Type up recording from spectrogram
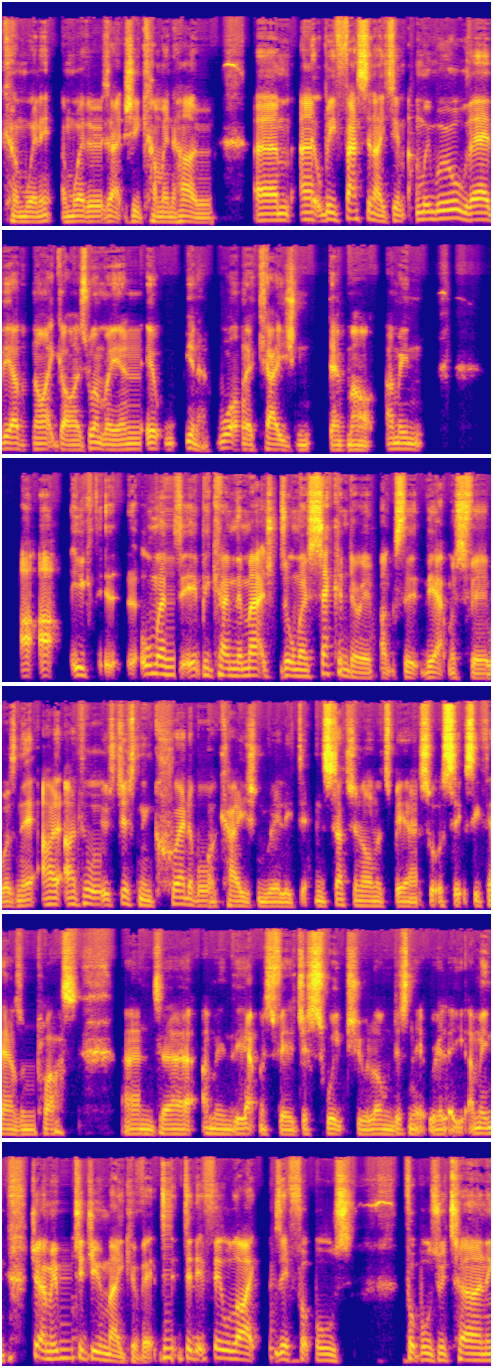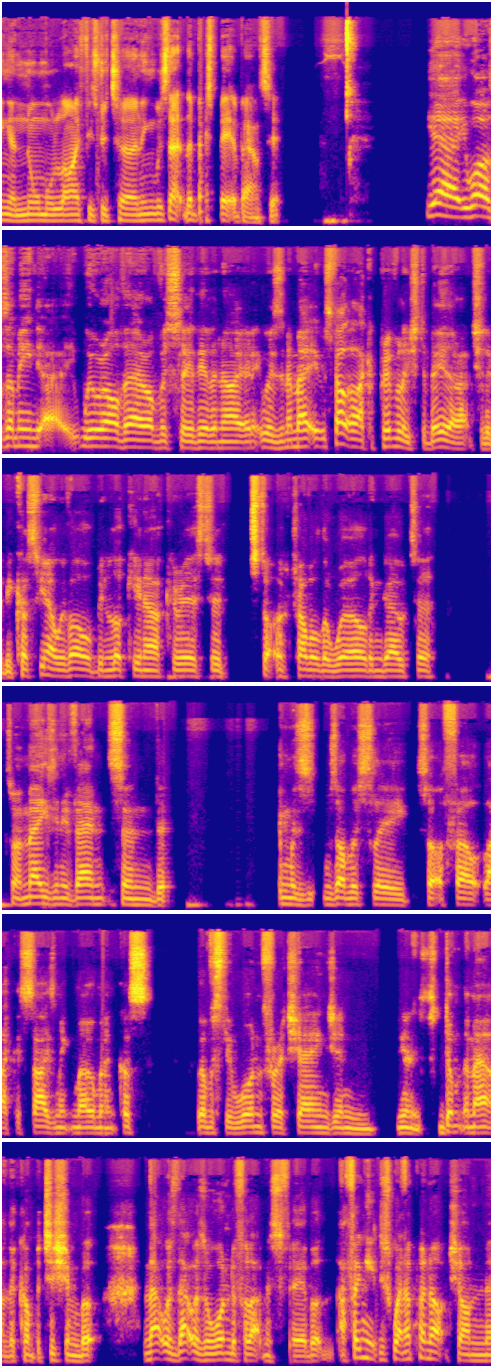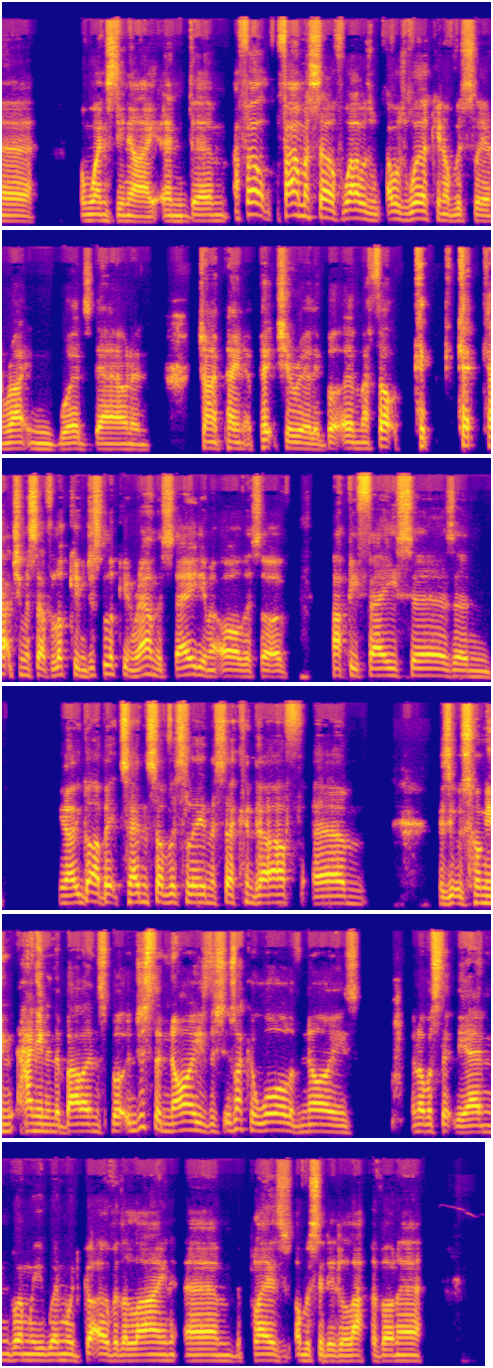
can win it and whether it's actually coming home. Um, and it'll be fascinating. I mean, we were all there the other night, guys, weren't we? And it, you know, what an occasion, Denmark. I mean, I, I, you, almost it became the match was almost secondary amongst the, the atmosphere, wasn't it? I, I, thought it was just an incredible occasion, really, and such an honour to be at sort of sixty thousand plus. And uh, I mean, the atmosphere just sweeps you along, doesn't it? Really. I mean, Jeremy, what did you make of it? Did, did it feel like as if football's football's returning and normal life is returning? Was that the best bit about it? Yeah, it was. I mean, uh, we were all there obviously the other night, and it was an ama- it was felt like a privilege to be there actually because you know we've all been lucky in our careers to sort of travel the world and go to some amazing events, and it was was obviously sort of felt like a seismic moment because we obviously won for a change and you know dumped them out of the competition, but that was that was a wonderful atmosphere. But I think it just went up a notch on. Uh, on Wednesday night, and um, I felt found myself while I was I was working obviously and writing words down and trying to paint a picture really, but um, I felt kept catching myself looking just looking around the stadium at all the sort of happy faces and you know it got a bit tense obviously in the second half um, as it was hanging hanging in the balance, but and just the noise it was like a wall of noise. And obviously, at the end, when we when we'd got over the line, um, the players obviously did a lap of honour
